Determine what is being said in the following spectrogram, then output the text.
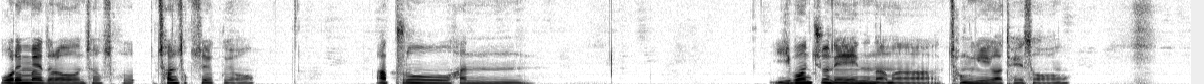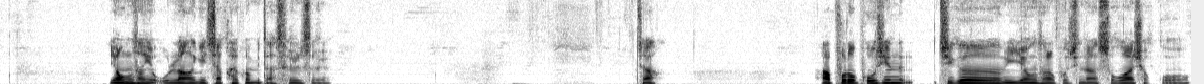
오랜만에 들어온 천속수, 천속수였고요. 앞으로 한 이번 주 내에는 아마 정리가 돼서 영상이 올라가기 시작할 겁니다. 슬슬. 자, 앞으로 보시는 지금 이 영상을 보시느라 수고하셨고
